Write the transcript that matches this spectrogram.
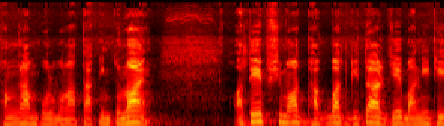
সংগ্রাম করব না, তা কিন্তু নয়। অতএব শ্রীমদ্ ভাগবত গীতার যে বাণীটি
